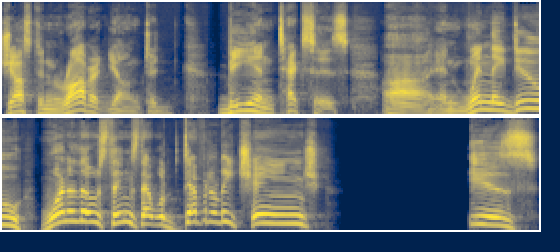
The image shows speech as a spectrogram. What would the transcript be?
Justin Robert Young to be in Texas. Uh, and when they do, one of those things that will definitely change is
